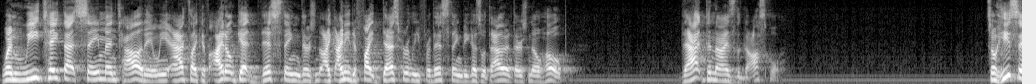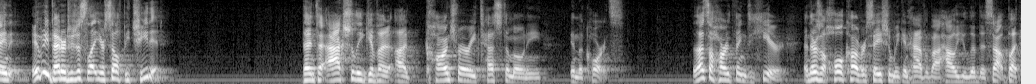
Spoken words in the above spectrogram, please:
When we take that same mentality and we act like if I don't get this thing, there's no, like I need to fight desperately for this thing because without it there's no hope. That denies the gospel. So he's saying it would be better to just let yourself be cheated than to actually give a, a contrary testimony in the courts. Now, that's a hard thing to hear. And there's a whole conversation we can have about how you live this out. But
